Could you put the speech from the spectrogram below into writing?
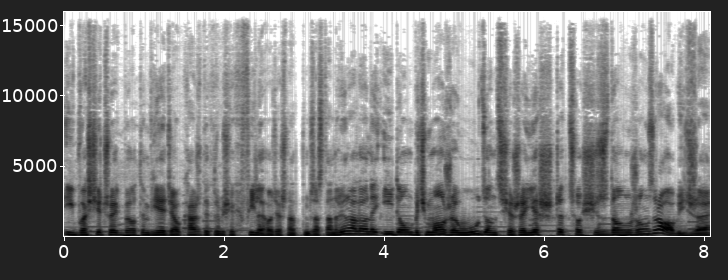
i właściwie człowiek by o tym wiedział, każdy, który by się chwilę chociaż nad tym zastanowił, no ale one idą być może łudząc się, że jeszcze coś zdążą zrobić, że,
